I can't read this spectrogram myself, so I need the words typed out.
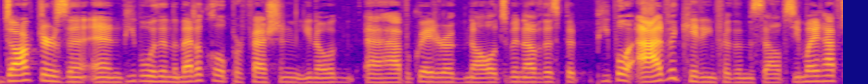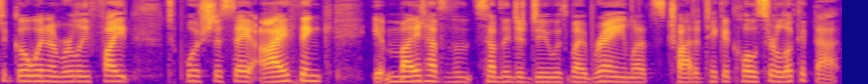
doctors and, and people within the medical profession, you know, uh, have greater acknowledgement of this, but people advocating for themselves. You might have to go in and really fight to push to say, I think it might have something to do with my brain. Let's try to take a closer look at that.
